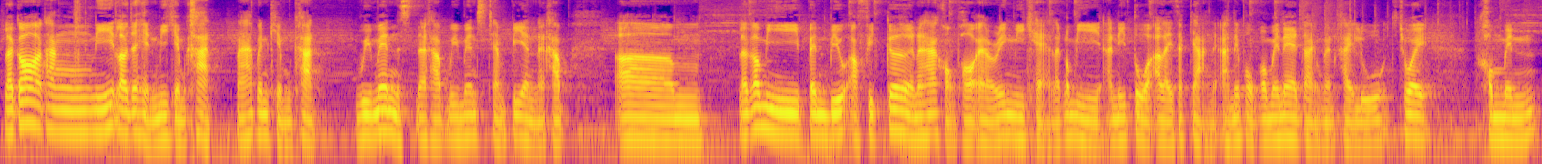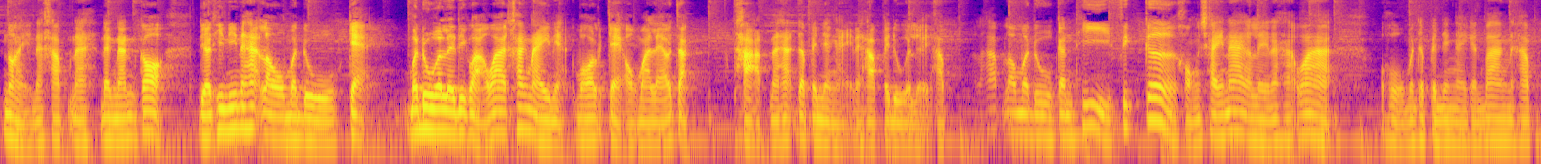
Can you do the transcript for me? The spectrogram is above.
แล้วก็ทางนี้เราจะเห็นมีเข็มขัดนะเป็นเข็มขัด Women's นะครับ Women's Champion นะครับอืม แล้วก็มีเป็น build up figure นะฮะของ Paul e l r i n g มีแขน แล้วก็มีอันนี้ตัวอะไรสักอย่างเนี่ยอันนี้ผมก็ไม่แน่ใจเหมือนกันใครรู้ช่วยคอมเมนต์หน่อยนะครับนะดังนั้นก็เดี๋ยวทีนี้นะฮะเรามาดูแกะมาดูกันเลยดีกว่าว่าข้างในเนี่ยพอแกะออกมาแล้วจากถาดนะฮะจะเป็นยังไงนะครับไปดูกันเลยครับเอาละครับเรามาดูกันที่ฟิกเกอร์ของไชน่ากันเลยนะฮะว่าโอ้โหมันจะเป็นยังไงกันบ้างนะครับ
